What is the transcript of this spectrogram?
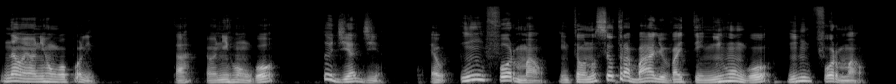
não é o Nihongo polido, tá? É o Nihongo do dia a dia. É o informal. Então, no seu trabalho vai ter Nihongo informal.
